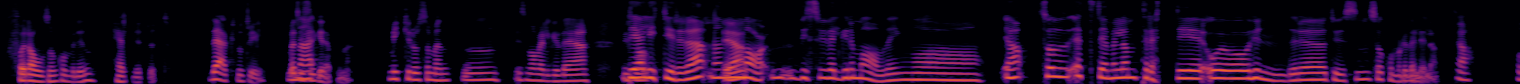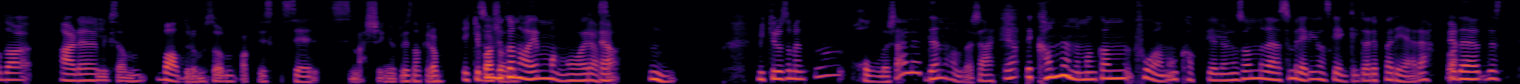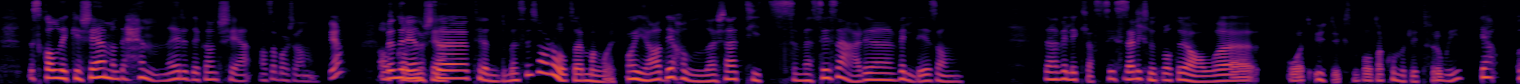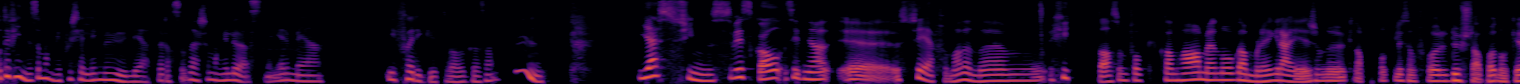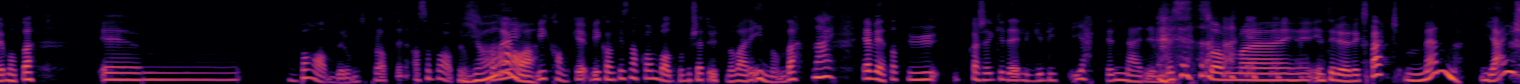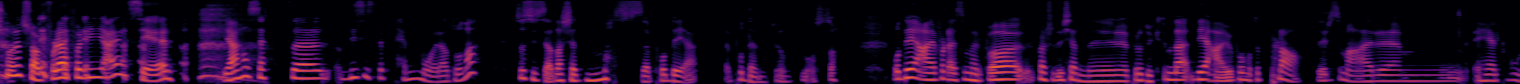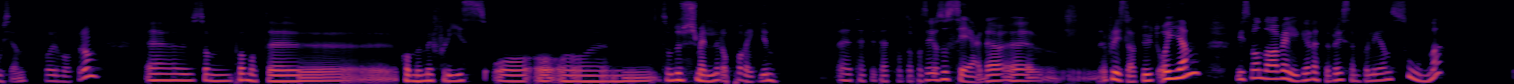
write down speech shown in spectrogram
for alle som kommer inn, helt nytt ut. Det er ikke noe tvil med disse Nei. grepene. Mikrosementen, hvis man velger det. Det er man- litt dyrere, men Ja. hvis vi velger maling og Ja, så et sted mellom 30 og 100 000, så kommer det veldig langt. Og da er det liksom baderom som faktisk ser smashing ut vi snakker om. Ikke Som du sånn kan ha i mange år, altså. Ja. Mm. Mikrosementen holder seg, eller? Den holder seg. Ja. Det kan hende man kan få av noen kakk eller noe sånt, men det er som regel ganske enkelt å reparere. Ja. Og det, det, det skal ikke skje, men det hender det kan skje. Altså bare sånn. Ja, Men rent eh, trendmessig så har det holdt seg i mange år. Å ja, det holder seg tidsmessig, så er det veldig sånn Det er veldig klassisk. Det er liksom et materiale og et uttrykk som på en måte har kommet litt for å bli. Ja, og det finnes så mange forskjellige muligheter også. Det er så mange løsninger med i fargeutvalg og sånn. Jeg syns vi skal, siden jeg eh, ser for meg denne mm, hytta som folk kan ha, med noen gamle greier som du knapt nok liksom får dusja på en ok måte eh, Baderomsplater, altså baderomspanel. Ja! Vi, kan ikke, vi kan ikke snakke om bad på budsjett uten å være innom det. Nei, Jeg vet at du Kanskje ikke det ligger ditt hjerte nærmest som eh, interiørekspert, men jeg slår et slag for det, fordi jeg ser Jeg har sett eh, de siste fem åra, Tone, så syns jeg det har skjedd masse på det på den fronten også. Og det er for deg som hører på, kanskje du kjenner produktet, men det er, det er jo på en måte plater som er um, helt godkjent for våtrom. Uh, som på en måte kommer med flis og, og, og um, Som du smeller opp på veggen eh, tett i tett, og så ser det uh, flislagt ut. Og igjen, hvis man da velger dette f.eks. i en sone,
